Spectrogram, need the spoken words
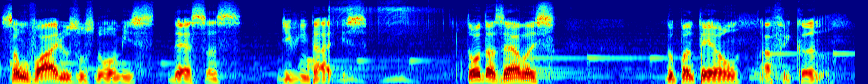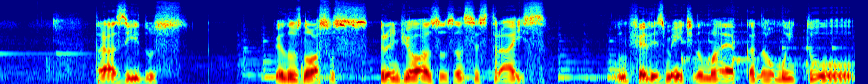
São vários os nomes dessas divindades, todas elas do panteão africano, trazidos pelos nossos grandiosos ancestrais. Infelizmente, numa época não muito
